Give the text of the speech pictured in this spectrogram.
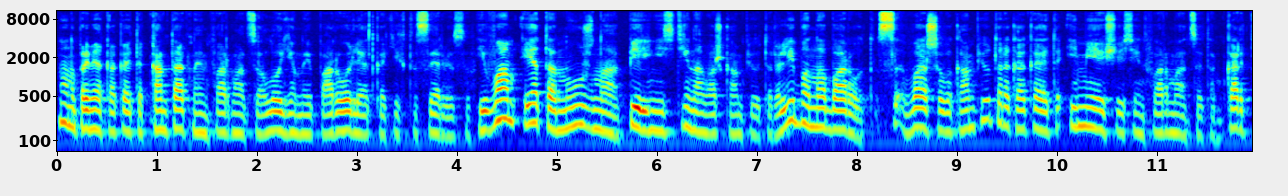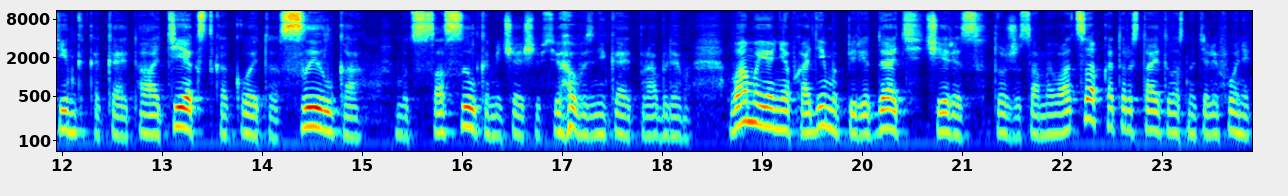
ну, например, какая-то контактная информация, логины и пароли от каких-то сервисов. И вам это нужно перенести на ваш компьютер. Либо наоборот, с вашего компьютера какая-то имеющаяся информация, там картинка какая-то, а, текст какой-то, ссылка, вот со ссылками чаще всего возникает проблема. Вам ее необходимо передать через тот же самый WhatsApp, который стоит у вас на телефоне,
